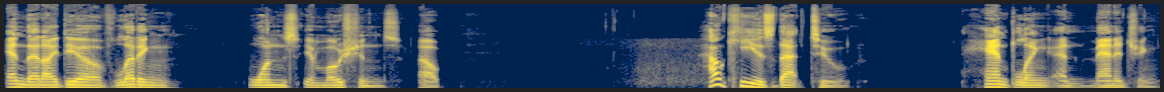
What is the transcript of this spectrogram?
And that idea of letting one's emotions out. How key is that to handling and managing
